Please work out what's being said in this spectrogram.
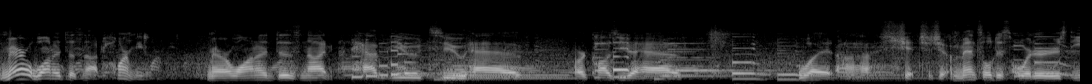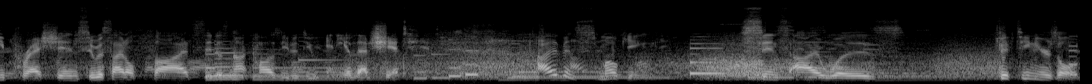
Marijuana does not harm you. Marijuana does not have you to have or cause you to have what uh, shit, shit, shit, mental disorders, depression, suicidal thoughts. It does not cause you to do any of that shit. I've been smoking since I was 15 years old.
